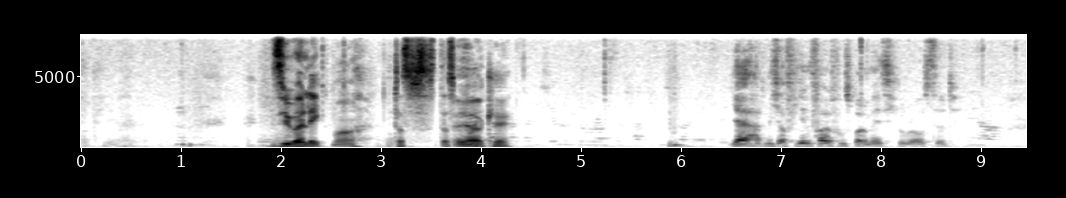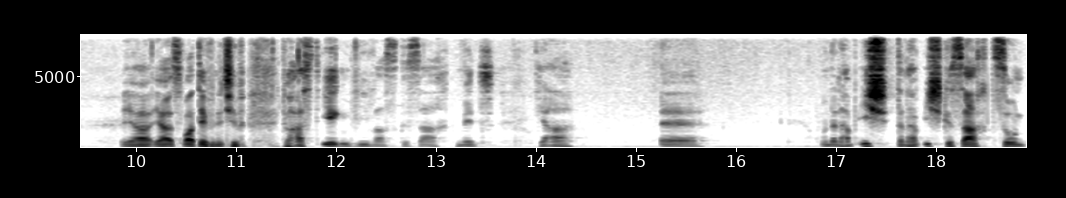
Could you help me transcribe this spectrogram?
Okay. Sie überlegt mal. Das, das Ja, okay. Er hat. Ja, er hat mich auf jeden Fall fußballmäßig geroastet. Ja. Ja, es war definitiv. Du hast irgendwie was gesagt mit, ja, äh, und dann habe ich, dann habe ich gesagt, so ein,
